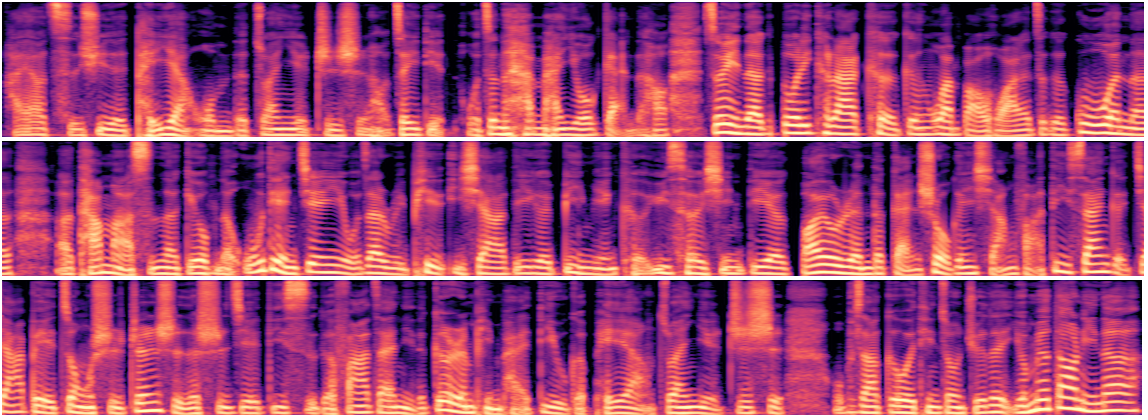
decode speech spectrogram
还要持续的培养我们的专业知识哈。这一点我真的还蛮有感的哈。所以呢，多利克拉克跟万宝华的这个顾问。呢，呃，塔马斯呢给我们的五点建议，我再 repeat 一下：第一个，避免可预测性；第二，保有人的感受跟想法；第三个，加倍重视真实的世界；第四个，发展你的个人品牌；第五个，培养专业知识。我不知道各位听众觉得有没有道理呢？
